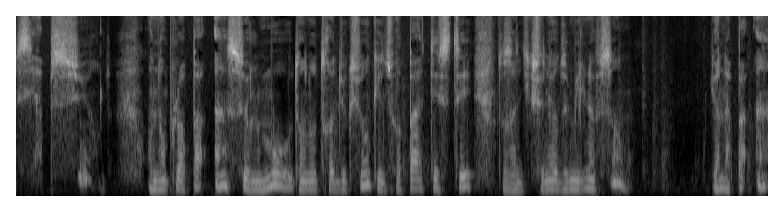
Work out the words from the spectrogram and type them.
C'est absurde. On n'emploie pas un seul mot dans nos traductions qui ne soit pas attesté dans un dictionnaire de 1900. Il n'y en a pas un.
